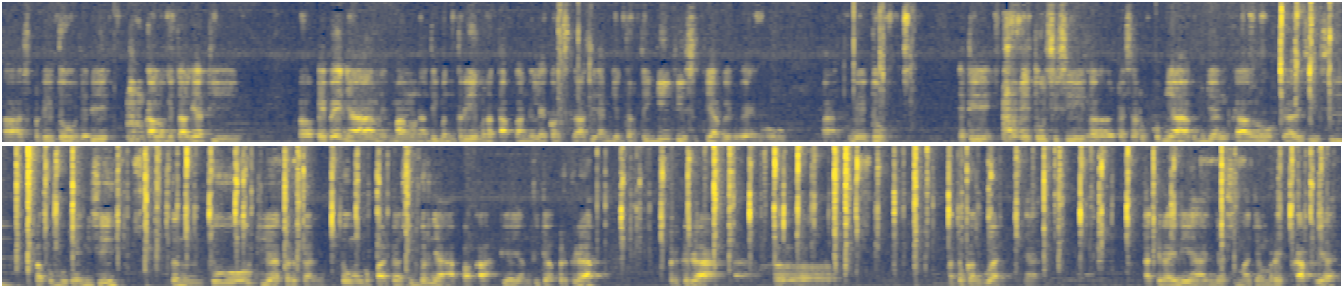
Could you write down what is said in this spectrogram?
Uh, seperti itu. Jadi kalau kita lihat di PP-nya memang nanti Menteri menetapkan nilai konsentrasi ambien tertinggi di setiap WWNU. Nah, itu. Jadi itu sisi uh, dasar hukumnya. Kemudian kalau dari sisi baku emisi, tentu dia tergantung kepada sumbernya. Apakah dia yang tidak bergerak, bergerak uh, atau gangguan. Ya. Kira ini hanya semacam rekap ya.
